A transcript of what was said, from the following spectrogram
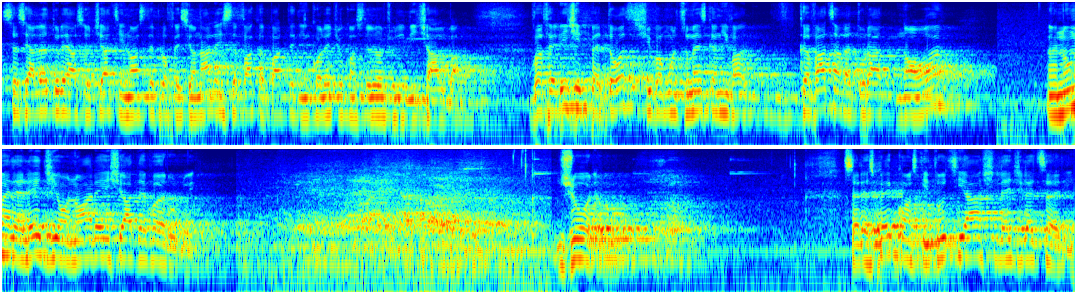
să se alăture asociației noastre profesionale și să facă parte din Colegiul Consilierilor Juridici Alba. Vă felicit pe toți și vă mulțumesc că, că v-ați alăturat nouă în numele legii, onoarei și adevărului. Jur. Să respect Constituția și legile țării.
